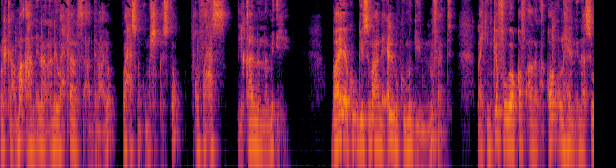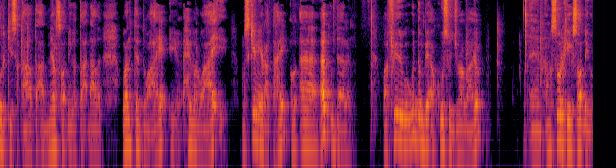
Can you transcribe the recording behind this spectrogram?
marka ma ahan inaan aniga wax faalsa a diraayo waxaasna kuma shaqaysto. Qof waxaas yaqaanana ma ihi. Baahiyaa kuu geyso maahana cilmi kuma geenin ma fahamte laakiin ka fogow qof aadan aqoon u lahayn inaad sawirkiisa qaadato aad meel soo dhigato aad dhahdo wanted waaye iyo hebel waaye iyo maskiin yaraa tahay oo aad u daalan. Waa fiidowga ugu dambeeya aan kuusoo jawaabayo ama sawirkeyga soo dhigo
